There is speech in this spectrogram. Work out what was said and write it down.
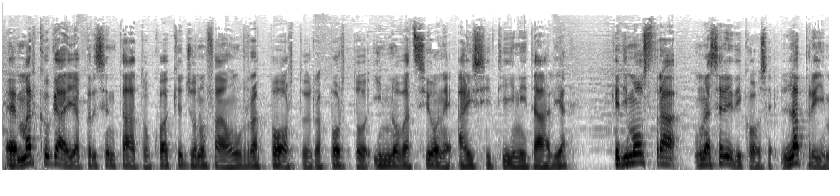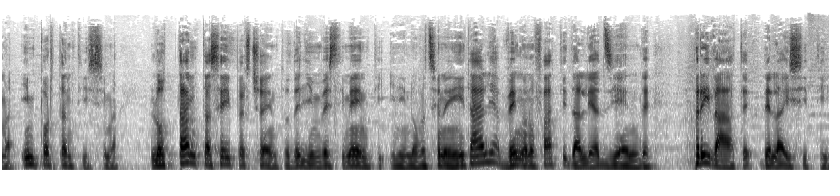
Eh, Marco Gai ha presentato qualche giorno fa un rapporto, il rapporto Innovazione ICT in Italia, che dimostra una serie di cose. La prima, importantissima, l'86% degli investimenti in innovazione in Italia vengono fatti dalle aziende private dell'ICT.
